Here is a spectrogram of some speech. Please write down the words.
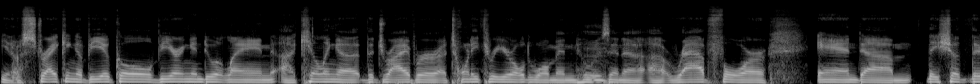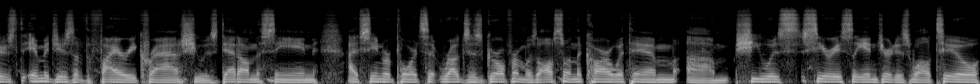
you know, striking a vehicle, veering into a lane, uh, killing a, the driver, a 23 year old woman who was in a, a RAV4. And um, they showed there's the images of the fiery crash. She was dead on the scene. I've seen reports that Ruggs' girlfriend was also in the car with him. Um, she was seriously injured as well too.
